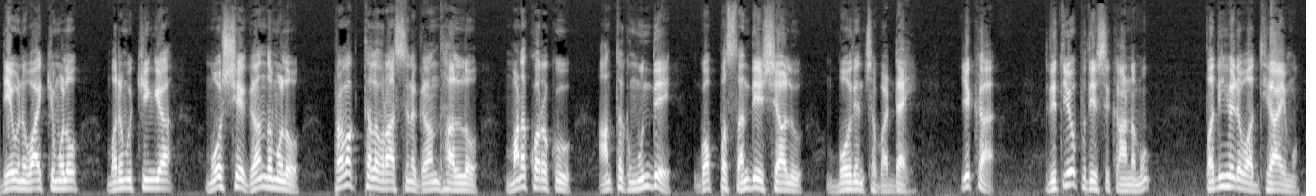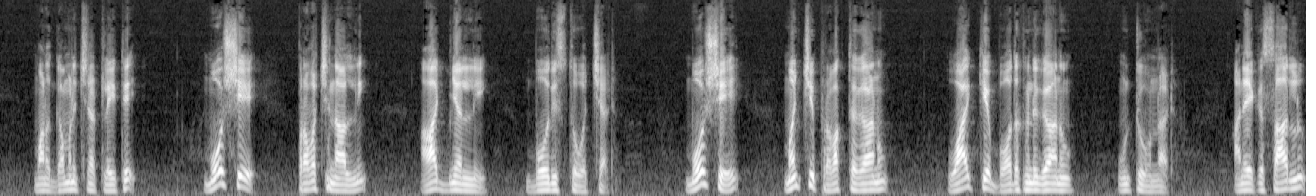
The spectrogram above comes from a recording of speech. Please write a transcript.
దేవుని వాక్యములో మరి ముఖ్యంగా మోషే గ్రంథములో ప్రవక్తలు వ్రాసిన గ్రంథాల్లో మన కొరకు అంతకు ముందే గొప్ప సందేశాలు బోధించబడ్డాయి. ఇక ద్వితీయోపదేశ కాండము పదిహేడవ అధ్యాయము మనం గమనించినట్లయితే మోషే ప్రవచనాల్ని ఆజ్ఞల్ని బోధిస్తూ వచ్చాడు. మోషే మంచి ప్రవక్తగాను వాక్య బోధకునిగాను ఉంటూ ఉన్నాడు. అనేకసార్లు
